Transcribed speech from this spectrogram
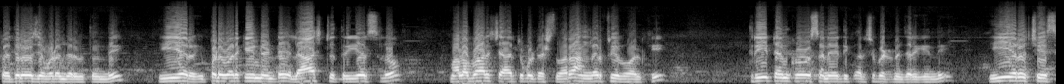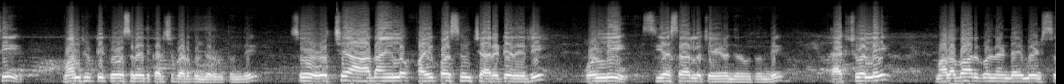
ప్రతిరోజు ఇవ్వడం జరుగుతుంది. ఈ ఇయర్ ఇప్పటి వరకు ఏంటంటే లాస్ట్ త్రీ ఇయర్స్లో మలబార్ చారిటబుల్ ట్రస్ట్ ద్వారా హంగర్ ఫ్రీ వరల్డ్కి త్రీ టెన్ క్రోర్స్ అనేది ఖర్చు పెట్టడం జరిగింది. ఈ ఇయర్ వచ్చేసి వన్ ఫిఫ్టీ క్రోర్స్ అనేది ఖర్చు పెట్టడం జరుగుతుంది. సో వచ్చే ఆదాయంలో ఫైవ్ పర్సెంట్ చారిటీ అనేది ఓన్లీ సిఎస్ఆర్లో చేయడం జరుగుతుంది. Actually Malabar gold and diamonds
